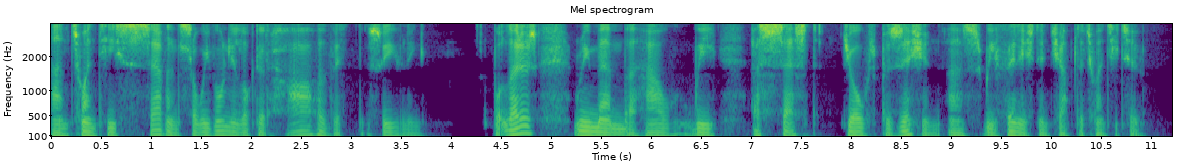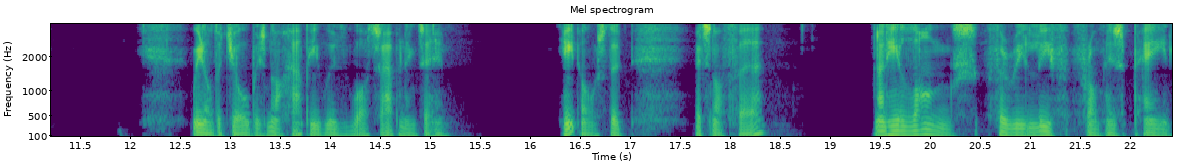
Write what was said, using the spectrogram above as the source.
and 27, so we've only looked at half of it this evening. But let us remember how we assessed Job's position as we finished in chapter 22. We know that Job is not happy with what's happening to him. He knows that it's not fair, and he longs for relief from his pain.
